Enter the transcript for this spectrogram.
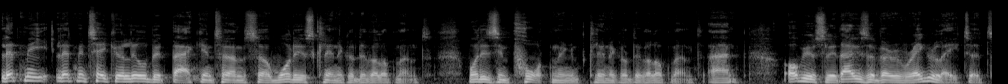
let me let me take you a little bit back in terms of what is clinical development, what is important in clinical development. And obviously, that is a very regulated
